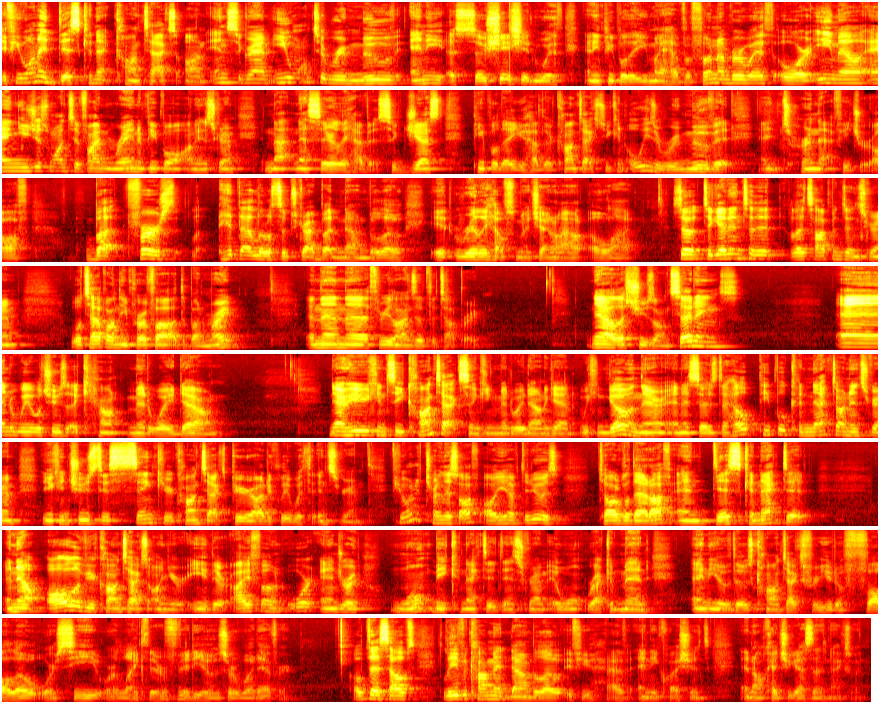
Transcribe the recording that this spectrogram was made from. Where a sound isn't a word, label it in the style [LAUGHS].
if you want to disconnect contacts on Instagram, you want to remove any association [LAUGHS] with any people that you might have a phone number with or email, and you just want to find random people on Instagram not necessarily have it suggest people that you have their contacts, you can always remove it and turn that feature off. But first, hit that little subscribe button down below. It really helps my channel out a lot. So to get into it, let's hop into Instagram. We'll tap on the profile at the bottom right and then the three lines at the top right. Now let's choose on settings and we will choose account midway down. Now here you can see contact syncing midway down again. We can go in there and it says to help people connect on Instagram, you can choose to sync your contacts periodically with Instagram. If you want to turn this off, all you have to do is toggle that off and disconnect it. And now all of your contacts on your either iPhone or Android won't be connected to Instagram. It won't recommend any of those contacts for you to follow or see or like their videos or whatever. Hope this helps. Leave a comment down below if you have any questions, and I'll catch you guys in the next one.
